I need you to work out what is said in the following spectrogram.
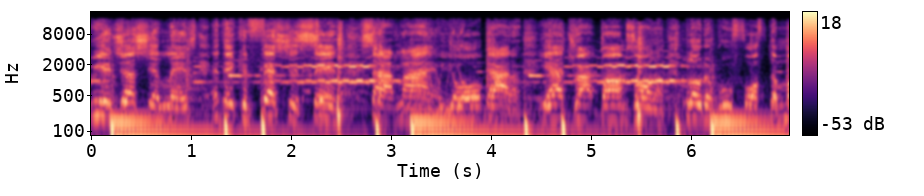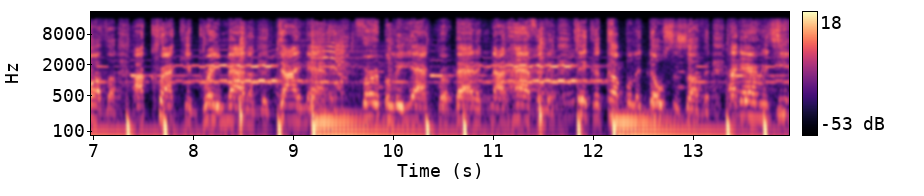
Readjust your lens. And then confess your sins. Stop lying, we all got them. Yeah, I drop bombs on them. Blow the roof off the mother. I crack your gray matter, the dynamic. Verbally acrobatic, not having it. Take a couple of doses of it. I guarantee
